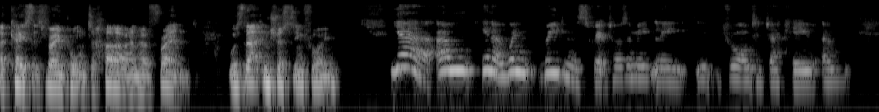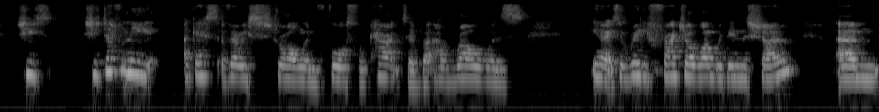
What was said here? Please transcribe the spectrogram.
a case that's very important to her and her friend. Was that interesting for you? Yeah, um, you know, when reading the script, I was immediately drawn to Jackie. Um, she's she's definitely, I guess, a very strong and forceful character, but her role was, you know, it's a really fragile one within the show. Um,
